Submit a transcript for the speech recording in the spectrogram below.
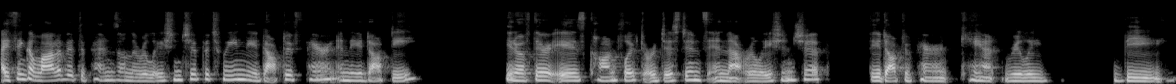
I think a lot of it depends on the relationship between the adoptive parent and the adoptee. You know, if there is conflict or distance in that relationship, the adoptive parent can't really be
